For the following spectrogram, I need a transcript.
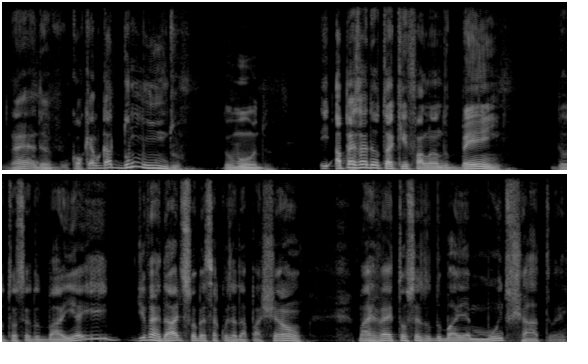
né? Do- Em qualquer lugar do mundo. Do mundo. E apesar de eu estar aqui falando bem do torcedor do Bahia e de verdade sobre essa coisa da paixão, mas velho, torcedor do Bahia é muito chato, velho.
